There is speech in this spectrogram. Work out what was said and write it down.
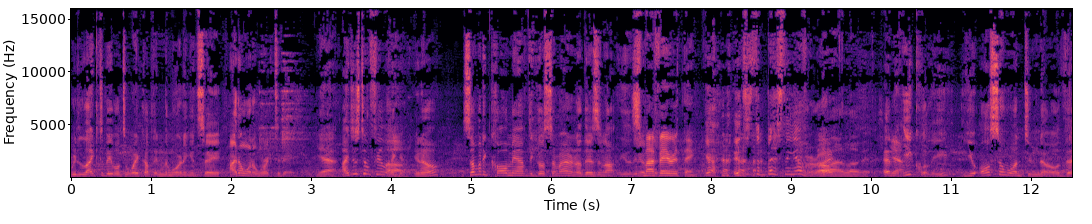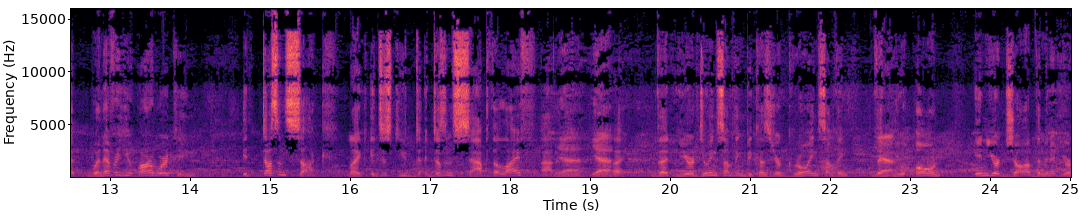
We'd like to be able to wake up in the morning and say, I don't want to work today. Yeah. I just don't feel like Oh. it, you know? Somebody called me, I have to go somewhere. I don't know. There's not. You It's my favorite thing. Yeah, it's the best thing ever, Oh. I love it. And Yeah. equally, you also want to know that whenever you are working, it doesn't suck. Like it just you, it doesn't sap the life out of Yeah, you. yeah. Like, that you're doing something because you're growing something that Yeah. you own. In your job, the minute you're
